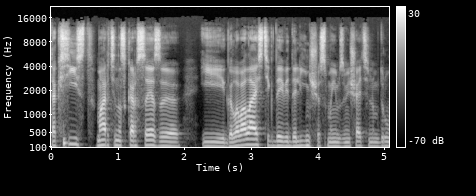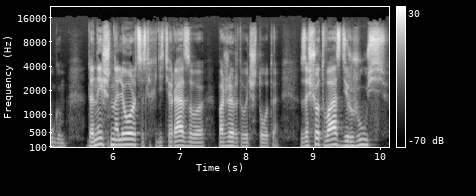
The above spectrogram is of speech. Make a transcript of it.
таксист Мартина Скорсезе и головоластик Дэвида Линча с моим замечательным другом, Donation Alerts, если хотите разово пожертвовать что-то. За счет вас держусь,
